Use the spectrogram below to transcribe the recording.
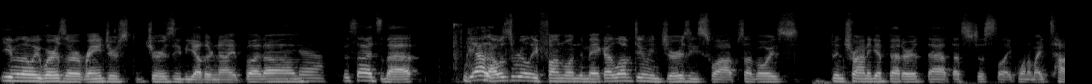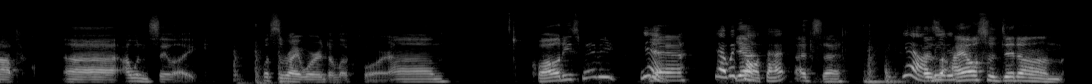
Even though he wears a Rangers jersey the other night, but um, Yeah. besides that, yeah, that was a really fun one to make. I love doing jersey swaps. I've always been trying to get better at that. That's just like one of my top. Uh, I wouldn't say like, what's the right word to look for? Um, qualities maybe. Yeah. Yeah, we call it that. I'd say. Yeah, I mean, I, also did um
